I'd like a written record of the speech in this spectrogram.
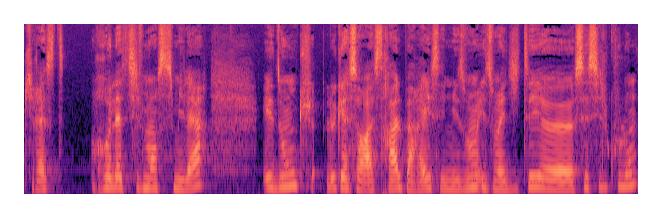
qui restent relativement similaires. Et donc le Casseur Astral, pareil, c'est une maison, ils ont édité euh, Cécile Coulon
